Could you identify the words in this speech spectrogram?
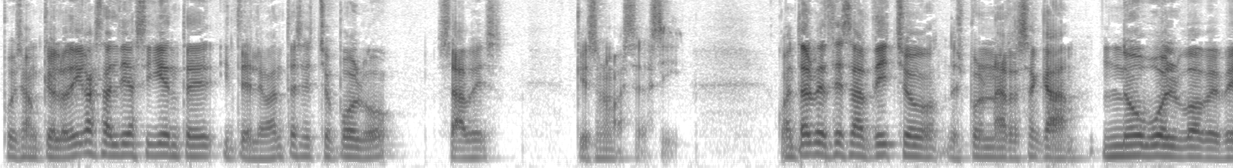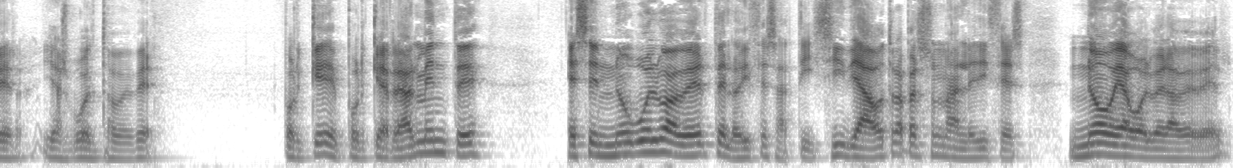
pues aunque lo digas al día siguiente y te levantes hecho polvo, sabes que eso no va a ser así. ¿Cuántas veces has dicho después de una resaca, no vuelvo a beber y has vuelto a beber? ¿Por qué? Porque realmente ese no vuelvo a beber te lo dices a ti. Si a otra persona le dices, no voy a volver a beber,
